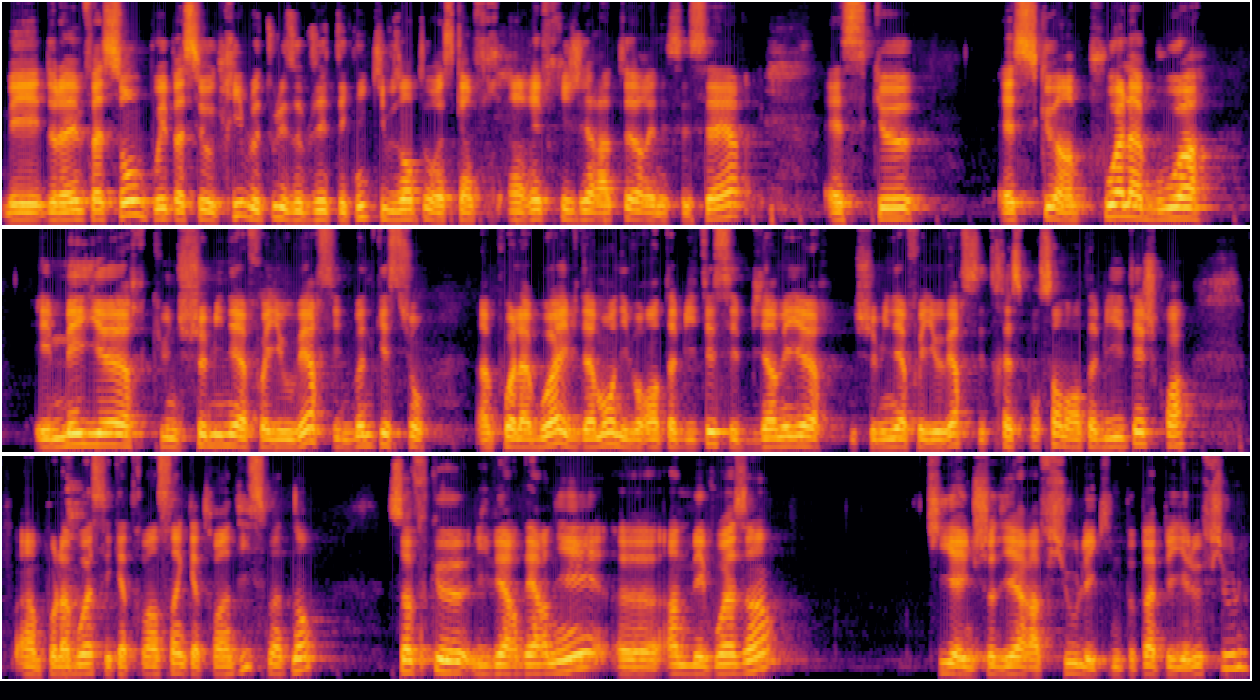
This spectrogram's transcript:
mais de la même façon, vous pouvez passer au crible tous les objets techniques qui vous entourent. Est-ce qu'un réfrigérateur est nécessaire? Est-ce que qu'un poêle à bois est meilleur qu'une cheminée à foyer ouvert? C'est une bonne question. Un poêle à bois, évidemment, au niveau rentabilité, c'est bien meilleur. Une cheminée à foyer ouvert, c'est 13% de rentabilité, je crois. Un poêle à bois, c'est 85-90 maintenant. Sauf que l'hiver dernier, euh, un de mes voisins, qui a une chaudière à fioul et qui ne peut pas payer le fioul,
